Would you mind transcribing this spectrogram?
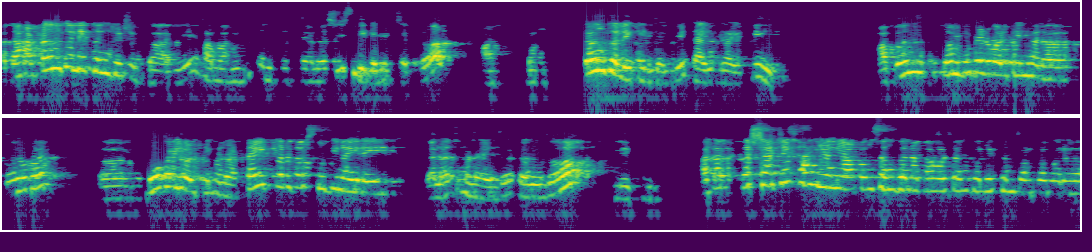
आता हा टंकलेखन जो शब्द आहे हा माहिती तंत्रज्ञानाशीच निगडीत शब्द आहे. टंक टंकलेखन म्हणजे टाईप रायटिंग आपण कम्प्युटर वरती म्हणा बरोबर? मोबाईल वरती म्हणा टाईप करत असतो की नाही रे? त्यालाच म्हणायचं टंक लेखन. आता कशाच्या साह्याने आपण संगणकावर टंक हो, लेखन करतो बरं?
